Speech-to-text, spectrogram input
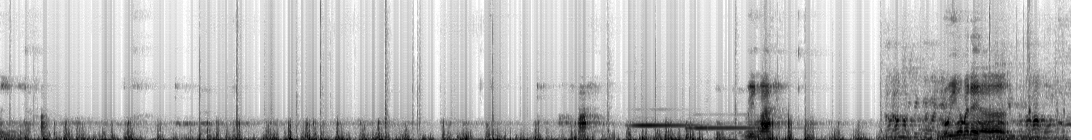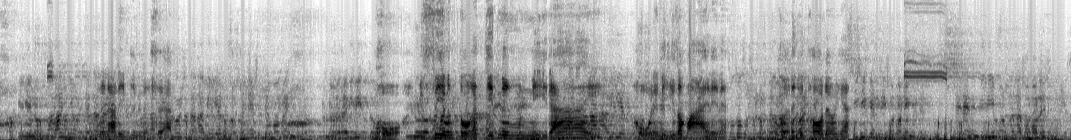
นี่ครับมา วิ่งมาลุยเข้าไปได้เออ informamos que los baños de la Mira, Lipi, de me la sea. no están abiertos en este momento. Repito, โอ้โห los มิสซี่มันตัวกระจิต baños นึงมันหนีได้โอ้โหเนี่ยหนีสบายเลยเนี่ย Todos los เปิดได้จุดโทษด้วยเมื่อกี้ siguen disponibles. Sentimos las molestias.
